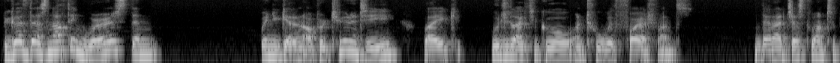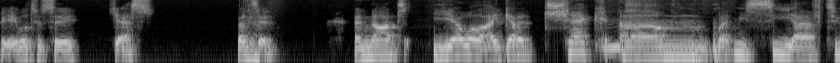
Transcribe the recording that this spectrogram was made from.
because there's nothing worse than when you get an opportunity, like, would you like to go on tour with Feuerschwanz? Then I just want to be able to say yes. That's Yeah. it. And not yeah, well, I gotta check. Um, let me see. I have to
